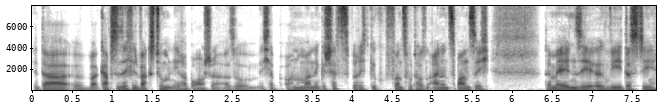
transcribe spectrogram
da äh, gab es sehr viel Wachstum in ihrer Branche. Also ich habe auch nochmal einen Geschäftsbericht geguckt von 2021. Da melden sie irgendwie, dass die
